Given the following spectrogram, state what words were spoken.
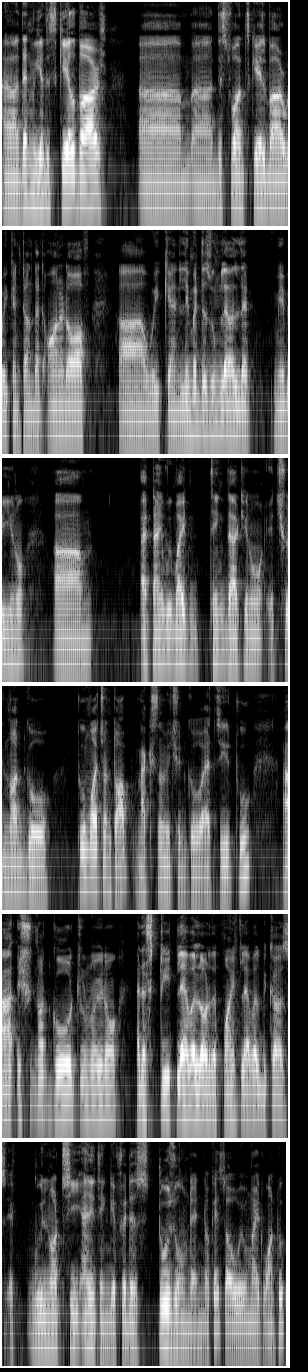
uh, then we have the scale bars. Um, uh, this one scale bar we can turn that on and off. Uh, we can limit the zoom level that maybe you know um, at time we might think that you know it should not go too much on top maximum it should go at 0.2 uh, it should not go to you know at the street level or the point level because it will not see anything if it is too zoomed in okay? So we might want to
